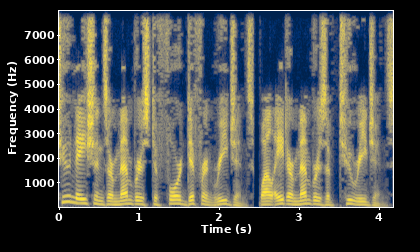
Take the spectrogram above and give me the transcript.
Two nations are members to four different regions, while eight are members of two regions.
